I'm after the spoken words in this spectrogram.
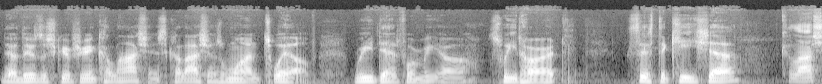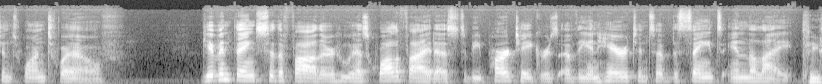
there, there's a scripture in Colossians, Colossians 1 12. Read that for me, uh, sweetheart. Sister Keisha. Colossians 1 12. Giving thanks to the Father who has qualified us to be partakers of the inheritance of the saints in the light. He,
